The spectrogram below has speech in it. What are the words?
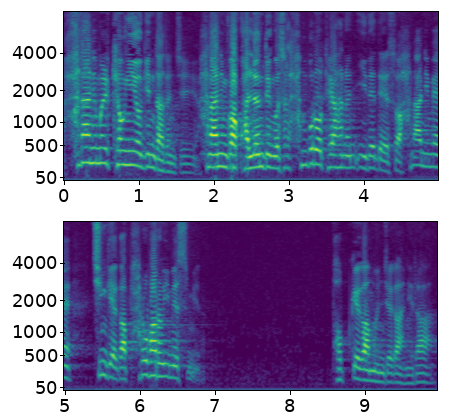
하나님을 경히 여긴다든지 하나님과 관련된 것을 함부로 대하는 일에 대해서 하나님의 징계가 바로 바로 임했습니다. 법계가 문제가 아니라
